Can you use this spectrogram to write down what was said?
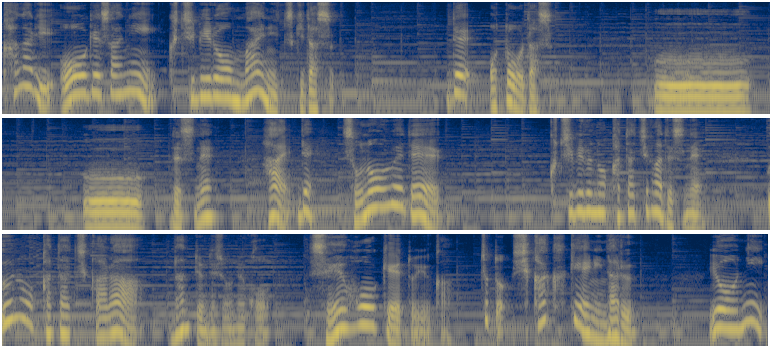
かなり大げさに唇を前に突き出す。で、音を出す。うー、うーですね。はい。で、その上で、唇の形がですね、うの形から、なんて言うんでしょうね、こう、正方形というか、ちょっと四角形になるように、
